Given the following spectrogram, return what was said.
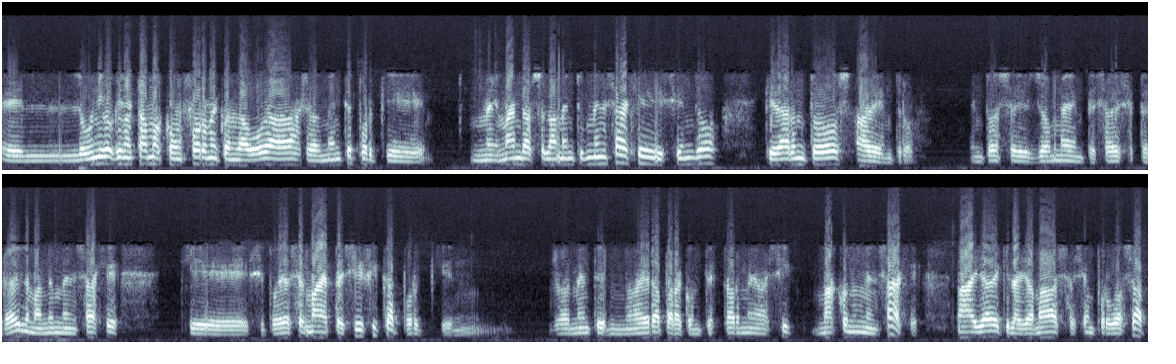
lo único que no estamos conforme con la abogada realmente porque me manda solamente un mensaje diciendo quedaron todos adentro. Entonces yo me empecé a desesperar y le mandé un mensaje que si podía ser más específica porque realmente no era para contestarme así, más con un mensaje, más allá de que las llamadas se hacían por WhatsApp.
